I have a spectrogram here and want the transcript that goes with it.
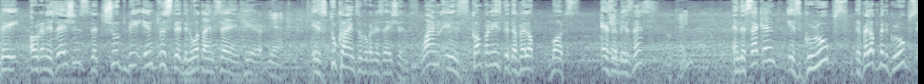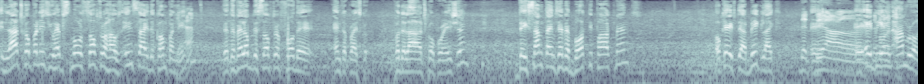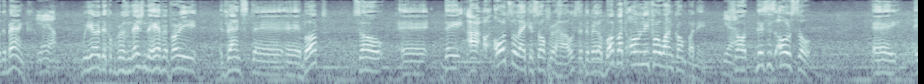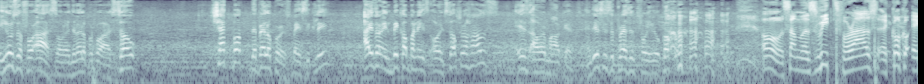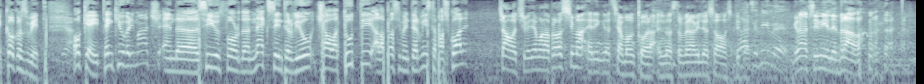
The organizations that should be interested in what I'm saying here Yeah. Is two kinds of organizations. One is companies that develop bots as a business, Okay. and the second is groups, development groups. In large companies, you have small software house inside the company Yeah. that develop the software for the enterprise, for the large corporation. They sometimes have a bot department. Okay, if they are big, like That uh, they are, uh, uh, ABN. AMRO, the bank. Yeah, yeah. We heard the presentation. They have a very advanced uh, uh, bot. So uh, they are also like a software house that develop bot, but only for one company. Yeah. So this is also a, a user for us or a developer for us. So chatbot developers, basically, either in big companies or in software house, is our market. And this is a present for you, Coco. oh, some uh, sweet for us, a coco, a coco sweet. Yeah. Ok, thank you very much and uh, see you for the next interview. Ciao a tutti, alla prossima intervista Pasquale. Ciao, ci vediamo alla prossima e ringraziamo ancora il nostro meraviglioso ospite. Grazie mille. Grazie mille, bravo.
